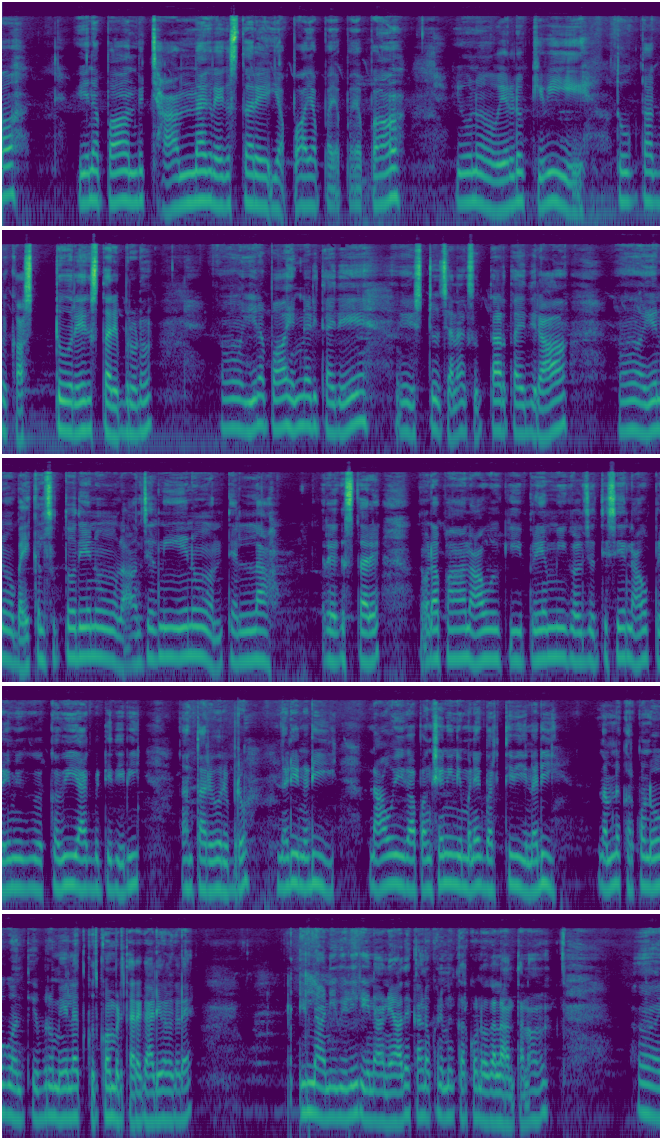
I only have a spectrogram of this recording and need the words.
ಏನಪ್ಪ ಅಂದ್ಬಿಟ್ಟು ಚೆನ್ನಾಗಿ ರೇಗಿಸ್ತಾರೆ. ಯಪ್ಪ ಯಪ್ಪ ಯಪ್ಪ ಯಪ್ಪ. ಇವನು ಎರಡು ಕಿವಿ ತೂಗ್ದಾಗ್ಬೇಕು, ಅಷ್ಟು ರೇಗಿಸ್ತಾರೆ ಇಬ್ಬರೂ ಏನಪ್ಪ, ಹೆಂಗೆ ನಡೀತಾ ಇದೆ? ಎಷ್ಟು ಚೆನ್ನಾಗಿ ಸುತ್ತಾಡ್ತಾ ಇದ್ದೀರಾ? ಏನು ಬೈಕಲ್ಲಿ ಸುತ್ತೋದೇನು, ಲಾಂಗ್ ಜರ್ನಿ ಏನು ಅಂತೆಲ್ಲ ರೇಗಿಸ್ತಾರೆ. ನೋಡಪ್ಪ, ನಾವು ಈ ಪ್ರೇಮಿಗಳ ಜೊತೆ ಸೇರಿ ನಾವು ಪ್ರೇಮಿ ಕವಿ ಆಗಿಬಿಟ್ಟಿದ್ದೀವಿ ಅಂತಾರೆ ಇವರಿಬ್ಬರು ನಡಿ ನಡಿ, ನಾವು ಈಗ ಫಂಕ್ಷನಿಗೆ ನಿಮ್ಮ ಮನೆಗೆ ಬರ್ತೀವಿ, ನಡಿ ನಮ್ಮನ್ನ ಕರ್ಕೊಂಡು ಹೋಗು ಅಂತ ಇಬ್ಬರು ಮೇಲೆ ಹತ್ತು ಕುತ್ಕೊಂಡ್ಬಿಡ್ತಾರೆ ಗಾಡಿ ಒಳಗಡೆ. ಇಲ್ಲ, ನೀವು ಇಳೀರಿ, ನಾನು ಯಾವುದೇ ಕಾರಣಕ್ಕೂ ನಿಮಗೆ ಕರ್ಕೊಂಡು ಹೋಗಲ್ಲ ಅಂತ ನಾವು.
